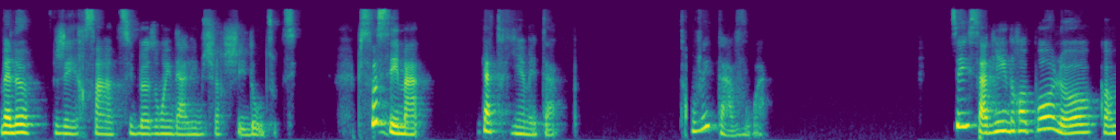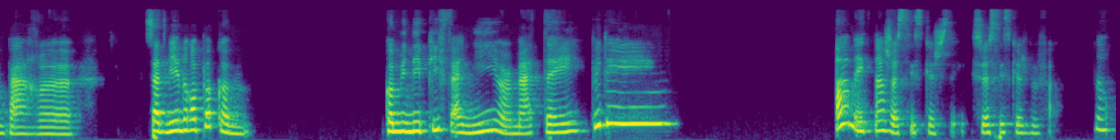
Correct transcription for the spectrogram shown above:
mais ben là, j'ai ressenti besoin d'aller me chercher d'autres outils. Puis ça, c'est ma quatrième étape. Trouver ta voix. Tu sais, ça ne viendra pas là comme par. Euh, ça ne viendra pas comme, comme une épiphanie un matin. Péding! Ah, maintenant, je sais ce que je sais. Je sais ce que je veux faire. Non.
